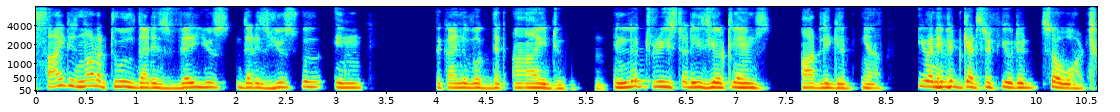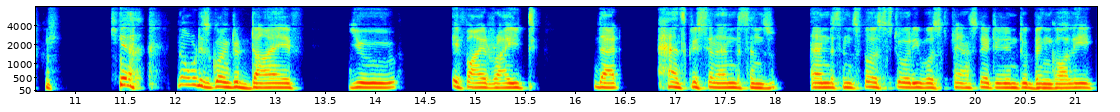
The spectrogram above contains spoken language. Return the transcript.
Scite is not a tool that is very use that is useful in the kind of work that i do. Hmm. in literary studies your claims hardly get you know even if it gets refuted so what? Yeah nobody's going to die if you if i write that hans christian andersen's andersen's first story was translated into bengali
